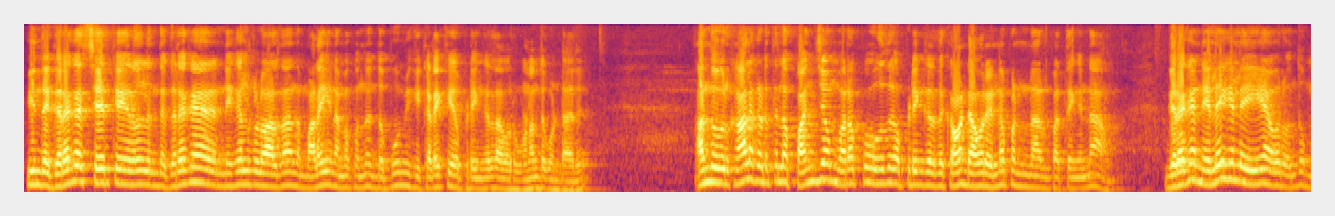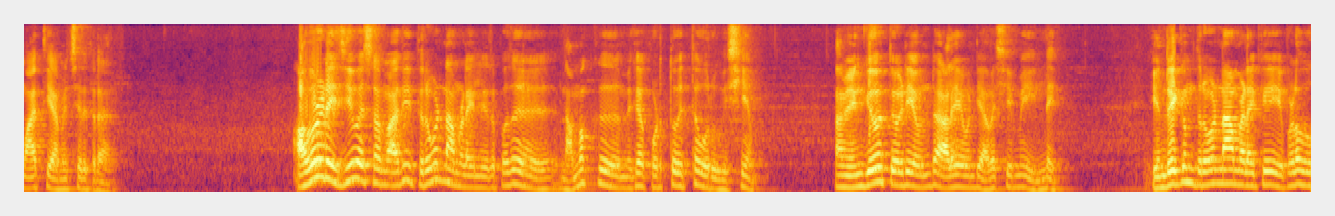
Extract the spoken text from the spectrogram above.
இந்த கிரக சேர்க்கைகள் இந்த கிரக நிகழ்வுகளால் தான் இந்த மலை நமக்கு வந்து இந்த பூமிக்கு கிடைக்கும் அப்படிங்கிறத அவர் உணர்ந்து கொண்டார். அந்த ஒரு காலகட்டத்தில் பஞ்சம் வரப்போகுது அப்படிங்கிறதுக்காக அவர் என்ன பண்ணார்னு பார்த்தீங்கன்னா கிரக நிலைகளையே அவர் வந்து மாற்றி அமைச்சிருக்கிறார். அவருடைய ஜீவ சமாதி திருவண்ணாமலையில் இருப்பது நமக்கு மிக கொடுத்து வைத்த ஒரு விஷயம். நாம் எங்கேயோ தேடி வந்து அலைய வேண்டிய அவசியமே இல்லை. இன்றைக்கும் திருவண்ணாமலைக்கு இவ்வளவு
